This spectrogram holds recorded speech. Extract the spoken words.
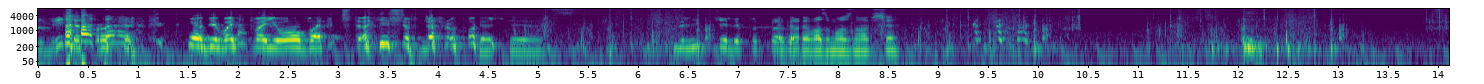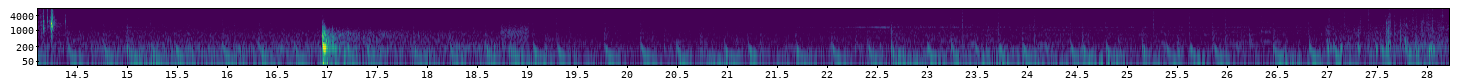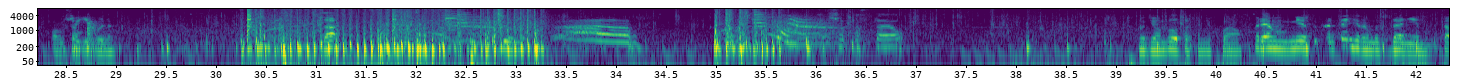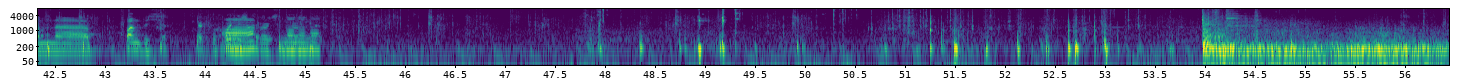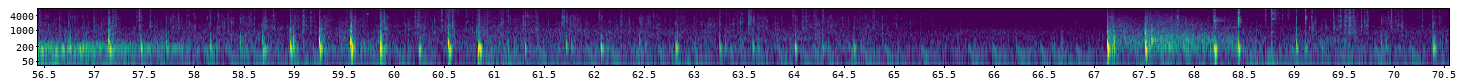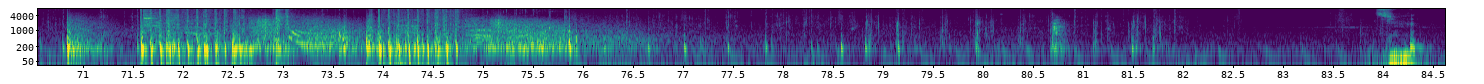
Идри сейчас просто обе, мать твою, оба. Что они со второй Капец. залетели, Как пацаны. это возможно вообще? Шаги были. Да. Шот поставил. Только где он был, так и не понял. Прям между контейнером и зданием, там на пандусе. Как выходишь, А, короче. ну ну ну.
